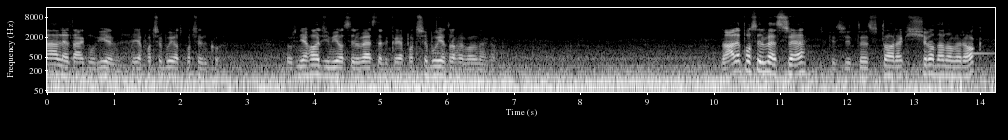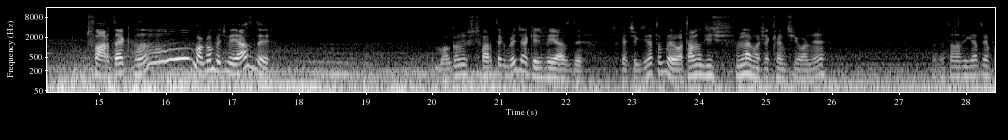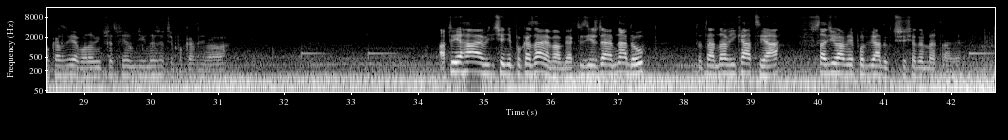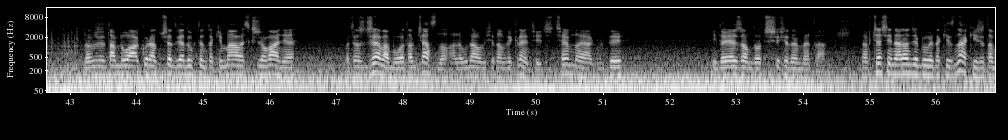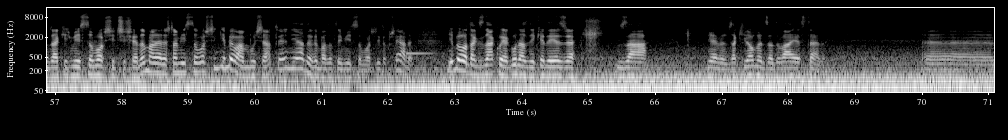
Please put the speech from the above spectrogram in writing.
ale tak jak mówiłem, ja potrzebuję odpoczynku już nie chodzi mi o Sylwester, tylko ja potrzebuję trochę wolnego. No ale po Sylwestrze, czekajcie, to jest wtorek, środa, nowy rok, czwartek, no, mogą być wyjazdy. Mogą już w czwartek być jakieś wyjazdy. Czekajcie, gdzie to było? Tam gdzieś w lewo się kręciło, nie? Dobrze ta nawigacja pokazuje, bo ona mi przed chwilą dziwne rzeczy pokazywała. A tu jechałem, widzicie, nie pokazałem wam, jak tu zjeżdżałem na dół, to ta nawigacja wsadziła mnie pod wiadukt 3,7 metra, nie? Dobrze, że tam było akurat przed wiaduktem takie małe skrzyżowanie, chociaż drzewa było tam ciasno, ale udało mi się tam wykręcić. Ciemno jak wdy i dojeżdżam do 3,7 metra. Tam wcześniej na rondzie były takie znaki, że tam do jakiejś miejscowości 3,7, ale reszta miejscowości nie była musia, to ja nie jadę chyba do tej miejscowości, to przejadę. Nie było tak znaku jak u nas niekiedy jest, że za nie wiem, za kilometr, za dwa jest ten eee,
